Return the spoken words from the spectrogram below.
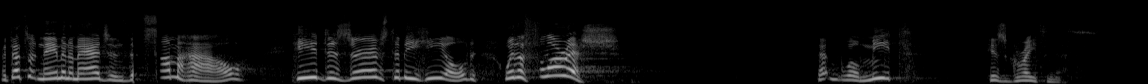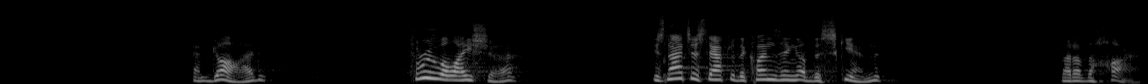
But that's what Naaman imagines that somehow he deserves to be healed with a flourish that will meet his greatness. And God, through Elisha, is not just after the cleansing of the skin, but of the heart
